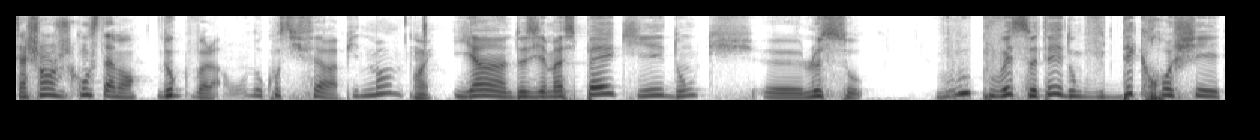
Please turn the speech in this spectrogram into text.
Ça change constamment. Donc voilà, donc on s'y fait rapidement. Ouais. Il y a un deuxième aspect qui est donc euh, le saut. Vous pouvez sauter et donc vous décrocher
